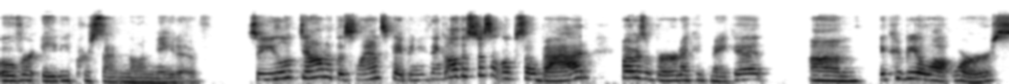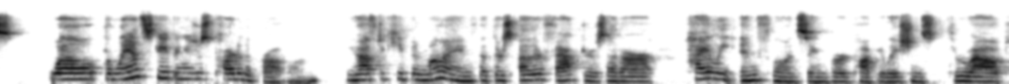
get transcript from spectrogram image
over 80% non-native. So you look down at this landscape and you think, oh, this doesn't look so bad. If I was a bird, I could make it. Um, it could be a lot worse. Well, the landscaping is just part of the problem. You have to keep in mind that there's other factors that are highly influencing bird populations throughout,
